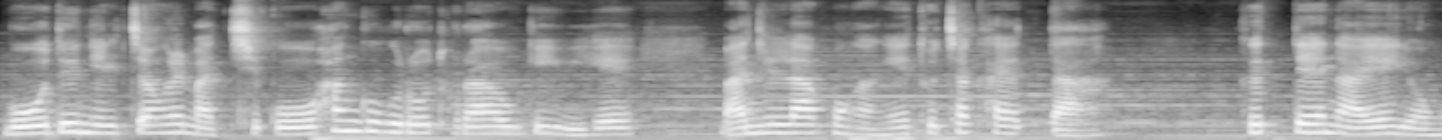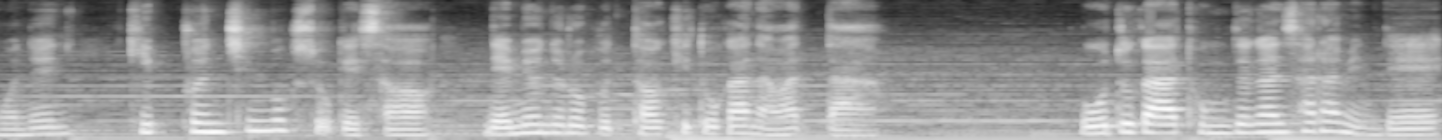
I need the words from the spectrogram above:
모든 일정을 마치고 한국으로 돌아오기 위해 마닐라 공항에 도착하였다. 그때 나의 영혼은 깊은 침묵 속에서 내면으로부터 기도가 나왔다. 모두가 동등한 사람인데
